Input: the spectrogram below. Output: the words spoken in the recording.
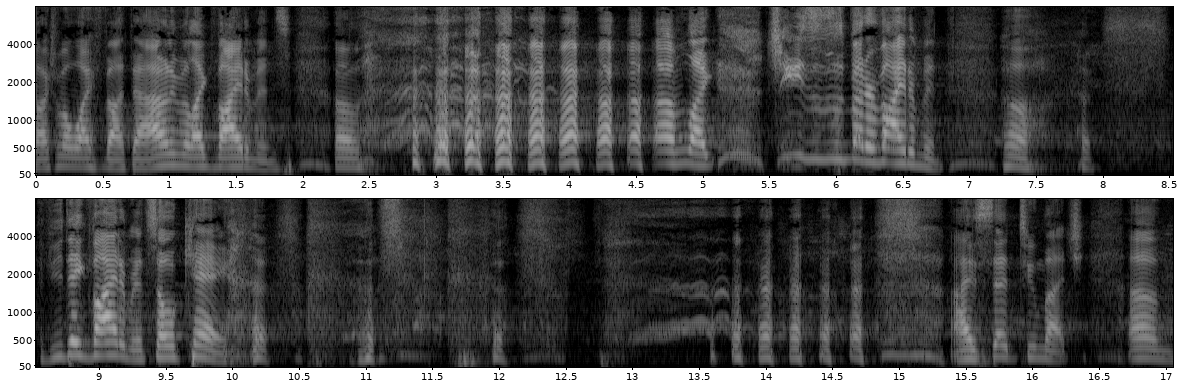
Talk to my wife about that. I don't even like vitamins. Um, I'm like, Jesus is better vitamin. Oh, if you take vitamin, it's okay. I said too much. Um,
